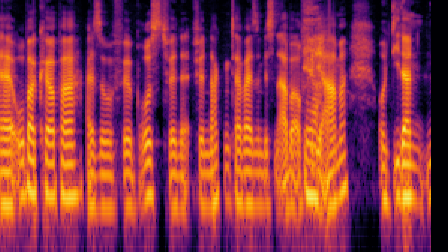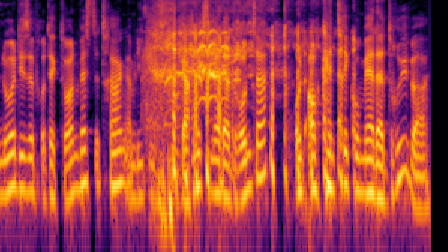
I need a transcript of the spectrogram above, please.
äh, Oberkörper, also für Brust, für, für Nacken teilweise ein bisschen, aber auch für ja. die Arme und die dann nur diese Protektorenweste tragen, am liebsten gar nichts mehr darunter und auch kein Trikot mehr darüber.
